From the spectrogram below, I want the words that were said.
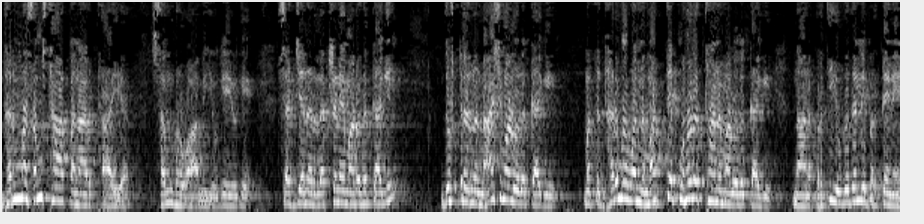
ಧರ್ಮ ಸಂಸ್ಥಾಪನಾರ್ಥಾಯ ಸಂಭವಾಮಿ ಯುಗೆ ಯುಗೆ. ಸಜ್ಜನರ ರಕ್ಷಣೆ ಮಾಡುವುದಕ್ಕಾಗಿ ದುಷ್ಟರನ್ನು ನಾಶ ಮಾಡುವುದಕ್ಕಾಗಿ, ಮತ್ತು ಧರ್ಮವನ್ನು ಮತ್ತೆ ಪುನರುತ್ಥಾನ ಮಾಡುವುದಕ್ಕಾಗಿ ನಾನು ಪ್ರತಿ ಯುಗದಲ್ಲಿ ಬರ್ತೇನೆ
